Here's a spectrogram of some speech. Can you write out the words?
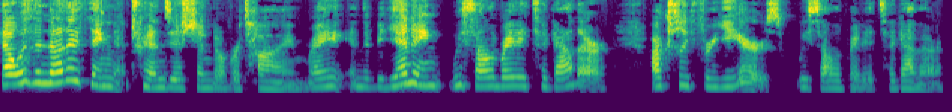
that was another thing that transitioned over time, right? In the beginning, we celebrated together. Actually, for years, we celebrated together.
